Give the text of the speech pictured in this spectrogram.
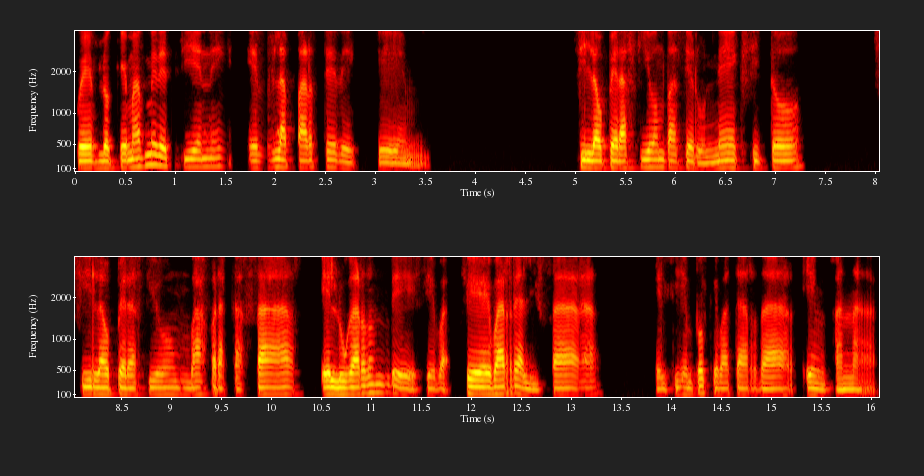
Pues lo que más me detiene es la parte de que mm, si la operación va a ser un éxito, si la operación va a fracasar, el lugar donde se va, se va a realizar, el tiempo que va a tardar en sanar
